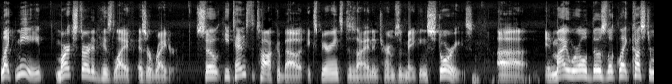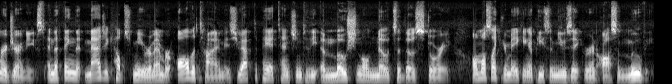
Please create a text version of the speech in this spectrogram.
like me, Mark started his life as a writer. So he tends to talk about experience design in terms of making stories. Uh, in my world, those look like customer journeys. And the thing that Magic helps me remember all the time is you have to pay attention to the emotional notes of those story, almost like you're making a piece of music or an awesome movie.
